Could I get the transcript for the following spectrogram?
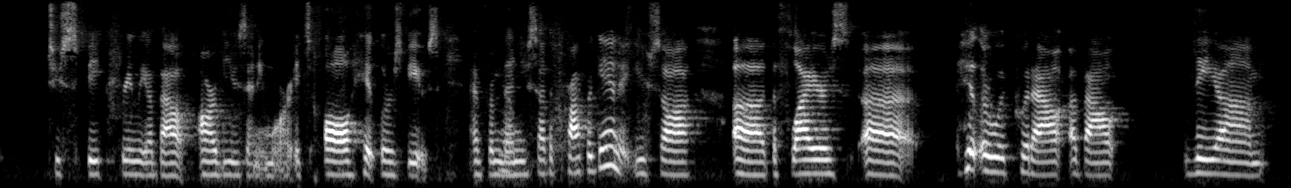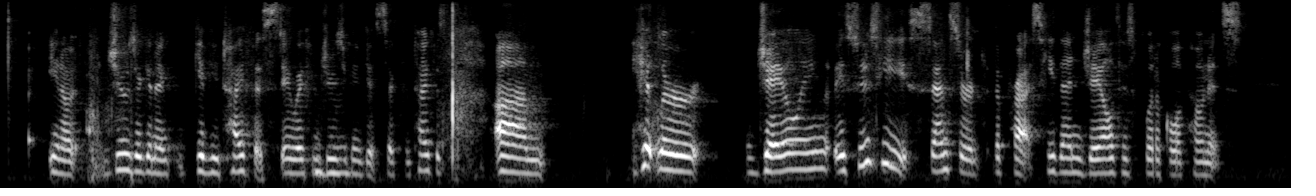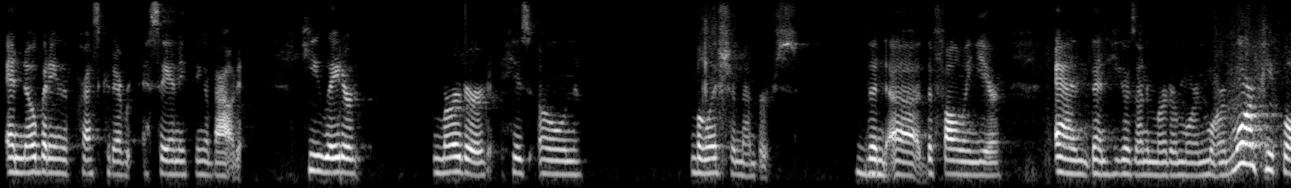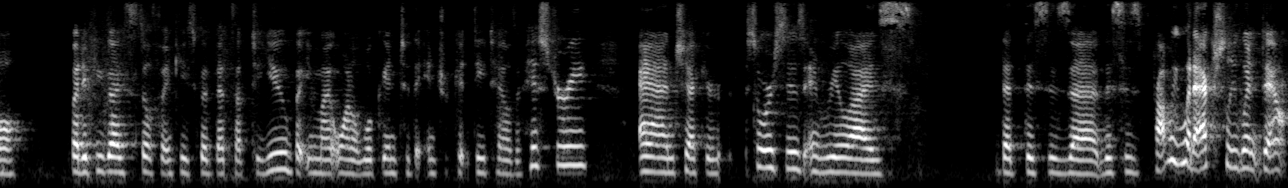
to speak freely about our views anymore. It's all Hitler's views. And from then, you saw the propaganda. You saw uh, the flyers uh, Hitler would put out about the um, you know Jews are going to give you typhus. Stay away from Jews. Mhm. You're going to get sick from typhus. Um, Hitler jailing as soon as he censored the press, he then jailed his political opponents, and nobody in the press could ever say anything about it. He later murdered his own militia members Mhm. the uh, the following year, and then he goes on to murder more and more and more people. But if you guys still think he's good, that's up to you. But you might want to look into the intricate details of history and check your sources and realize that this is uh, this is probably what actually went down.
